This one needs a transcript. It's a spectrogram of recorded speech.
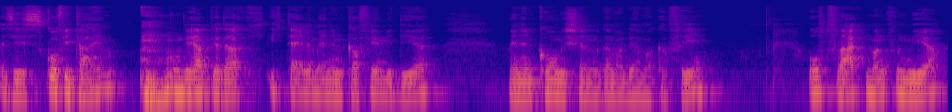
es ist Coffee Time und ich habe gedacht, ich teile meinen Kaffee mit dir, meinen komischen Ganoderma Kaffee. Oft fragt man von mir,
